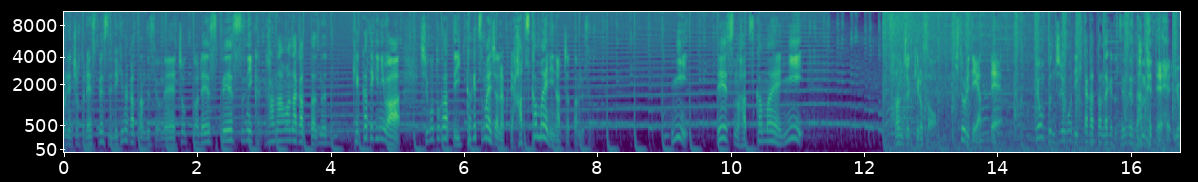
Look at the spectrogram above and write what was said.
これねちょっとレースペースでできなかったんですよね。ちょっとレースペースにかなわなかった。結果的には仕事があって1ヶ月前じゃなくて20日前になっちゃったんですよ。にレースの20日前に30キロ走1人でやって4分15で行きたかったんだけど全然ダメで 4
